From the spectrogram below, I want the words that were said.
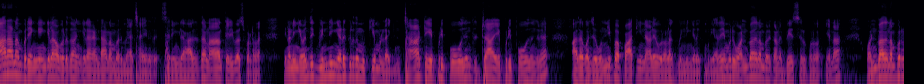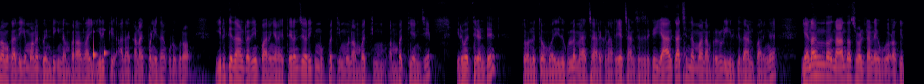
ஆறாம் நம்பர் எங்கெங்கெல்லாம் வருதோ அங்கெல்லாம் ரெண்டாம் நம்பர் மேட்ச் ஆயிடுது சரிங்களா? அதுதான் நான் தெளிவாக சொல்கிறேன் ஏன்னா நீங்கள் வந்து வின்னிங் எடுக்கிறது முக்கியம் இல்லை. சார்ட் எப்படி போகுது இந்த ட்ரா எப்படி போகுதுங்கிற அதை கொஞ்சம் உன்னிப்பாக பார்த்தீங்கனாலே ஓரளவுக்கு வின்னிங் எடுக்க முடியும். அதே மாதிரி ஒன்பது நம்பருக்கான பேஸ் இருக்கணும். ஏன்னா ஒன்பது நம்பர் நமக்கு அதிகமான பெண்டிங் நம்பராக தான் இருக்குது அதை கனெக்ட் பண்ணி தான் கொடுக்குறோம். இருக்குதான்றதையும் பாருங்கள் எனக்கு தெரிஞ்ச வரைக்கும் முப்பத்தி மூணு ஐம்பத்தி ஐம்பத்தி அஞ்சு இருபத்தி ரெண்டு தொண்ணூத்தொம்பது இதுக்குள்ளே மேட்ச் ஆகிறதுக்கு நிறைய சான்சஸ் இருக்குது யாருக்காச்சும் இந்த மாதிரி நம்பர்கள் இருக்குதான்னு பாருங்கள் ஏன்னா நான் தான் சொல்லிட்டேன் உனக்கு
